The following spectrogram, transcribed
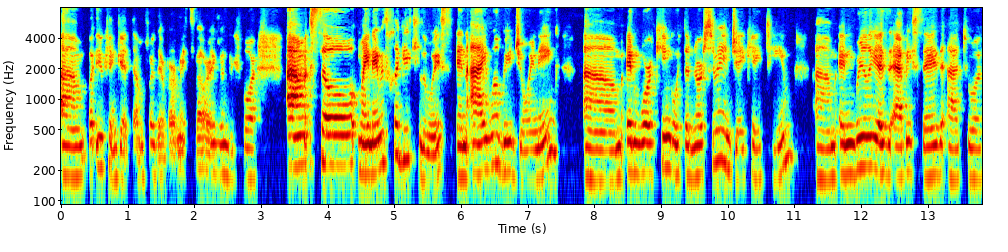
Um, but you can get them for their bar mitzvah or even before. Um, so my name is Chagit Lewis, and I will be joining um, and working with the nursery and JK team. Um, and really, as Abby said, uh, to a,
